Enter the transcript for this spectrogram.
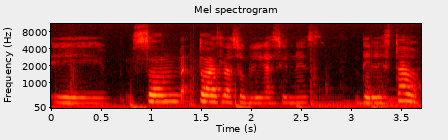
eh, son todas las obligaciones del Estado.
